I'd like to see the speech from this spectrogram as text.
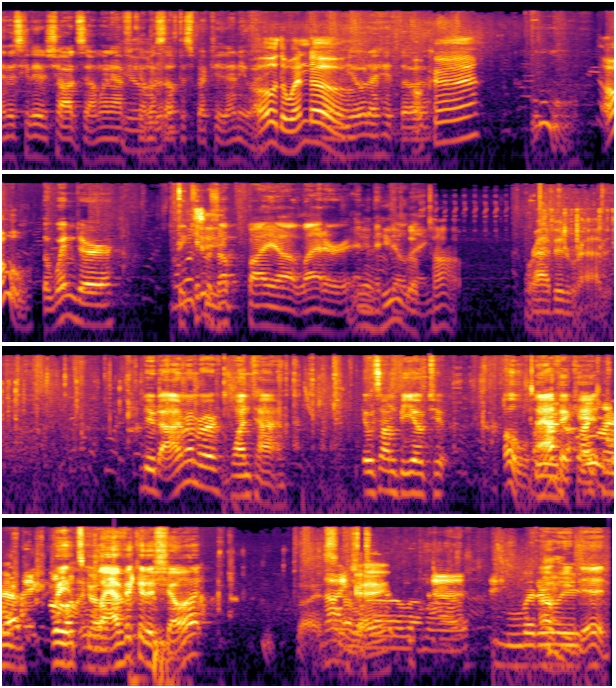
And this kid hit a shot, so I'm gonna have to kill myself to spectate anyway. Oh, the Oh, window. Yoda hit the. Okay. Ooh. Oh. The winder. The was kid was up by a ladder in Yeah, the he was building. up top. Rabid, rabbit. Dude, I remember one time. It was on BO2. Oh, Dude, Lavic I- eh? hit. Wait, Let's go. Lavic hit a shot? Nice. Okay. Oh, he Literally did.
